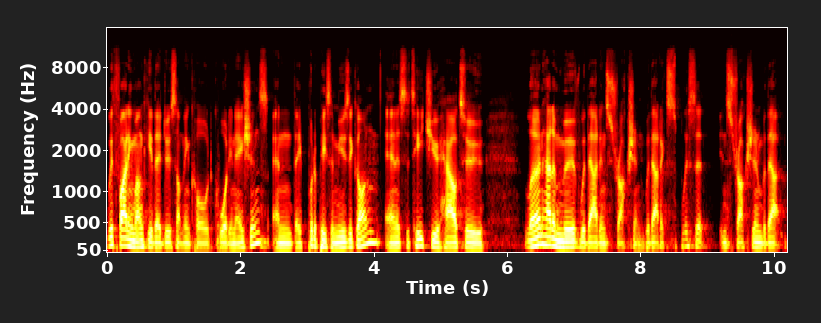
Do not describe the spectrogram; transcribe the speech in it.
with Fighting Monkey, they do something called coordinations, and they put a piece of music on, and it's to teach you how to learn how to move without instruction, without explicit instruction, without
